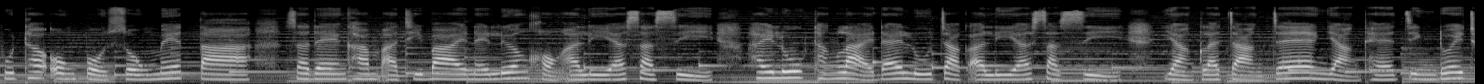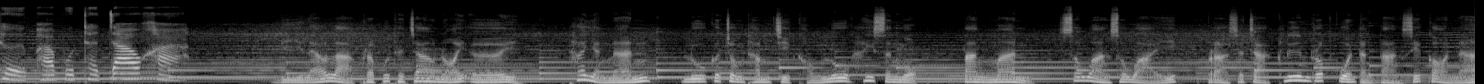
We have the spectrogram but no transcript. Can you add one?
พุทธองค์โปรดทรงเมตตา แสดงคำอธิบายในเรื่องของอริยสัจสี่ให้ลูกทั้งหลายได้รู้จักอริยสัจสี่อย่างกระจ่างแจ้งอย่างแท้จริงด้วยเถิดพระพุทธเจ้าค่ะ ดีแล้วล่ะพระพุทธเจ้าน้อยเอ๋ย ถ้าอย่างนั้นลูกก็จงทำจิตของลูกให้สงบ ตั้งมั่น สว่างสวัยปราศจากคลื่นรบกวนต่างๆ เสียก่อนนะ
